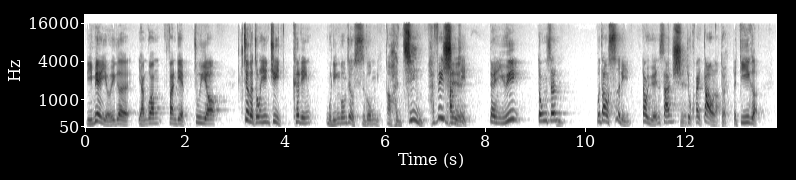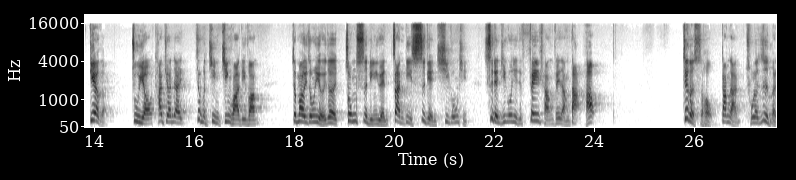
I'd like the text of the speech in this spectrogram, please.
里面有一个阳光饭店。注意哦，这个中心距克林姆林宫只有十公里啊，很近，还非常近，等于东升不到四零到圆山就快到了。对，这第一个。第二个，注意哦，他居然在这么近精华的地方。这贸易中心有一个中式陵园，占地四点七公顷，四点七公顷是非常非常大。好，这个时候当然除了日本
